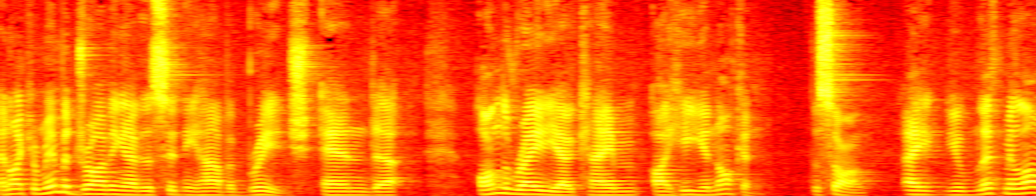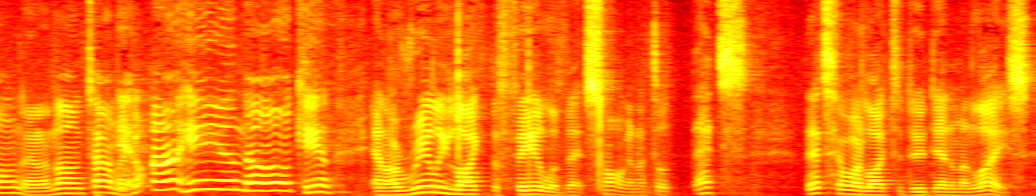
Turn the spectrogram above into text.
and I can remember driving over the Sydney Harbour Bridge, and uh, on the radio came I Hear You Knocking, the song. Hey, you left me alone a long time ago. Yeah. I hear you knocking. And I really liked the feel of that song, and I thought, that's, that's how I'd like to do Denim and Lace.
